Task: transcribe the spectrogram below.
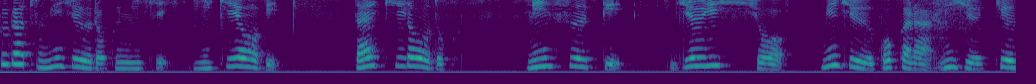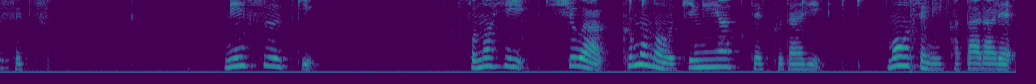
9月26日日曜日第一朗読民数記11章25から29節。民数記その日主は雲の内にあって下りモーセに語られ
